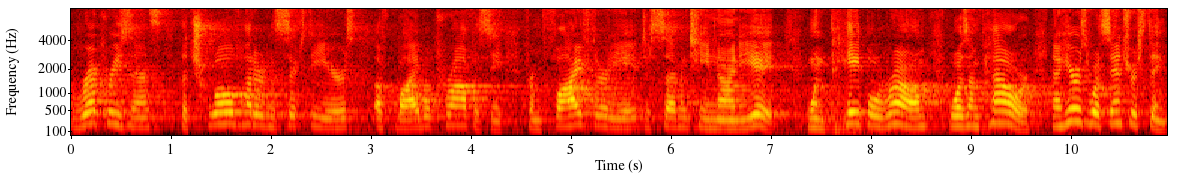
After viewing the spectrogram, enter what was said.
represents the 1260 years of Bible prophecy from 538 to 1798 when papal Rome was in power. Now, here's what's interesting.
